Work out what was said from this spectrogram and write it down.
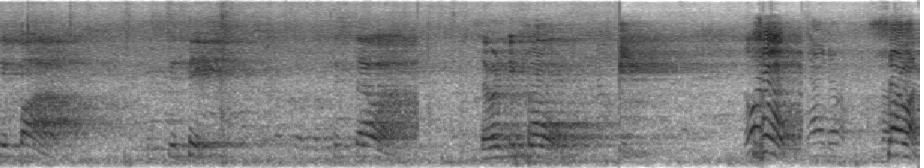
65, 66, 67, 74, 4, 7,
